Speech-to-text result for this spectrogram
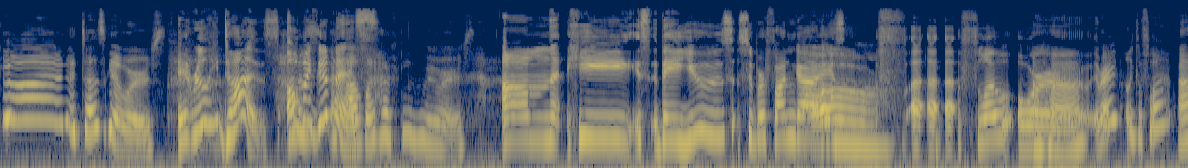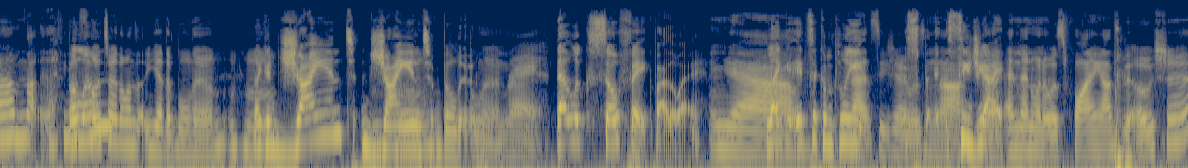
God, it does get worse. It really does. Oh my goodness. Also, how can this be worse? Um, he they use super fun guys Oh. f- uh, uh, uh, float or Uh-huh. right like a float Um, not, I think Balloon? the floats are the ones. That, yeah, the balloon. Mhm. like a giant giant balloon. balloon, right? that looks so fake by the way Yeah, like it's a complete that CGI was sp- not CGI good. And then when it was flying out to the ocean,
